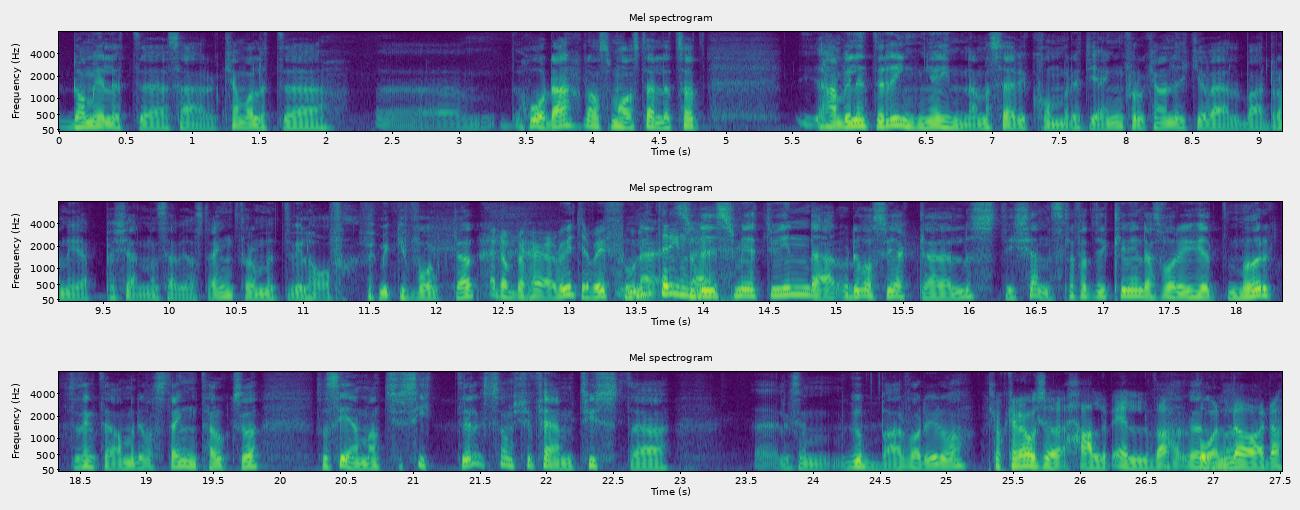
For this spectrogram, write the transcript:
de är lite så här, kan vara lite eh, hårda, de som har stället. Så att han vill inte ringa innan och säga vi kommer ett gäng för då kan han lika väl bara dra ner persiennen och säga vi har stängt för de inte vill ha för mycket folk där. Nej, De behöver ju inte, det var ju fullt där Nej, inne. så vi smet ju in där och det var så jäkla lustig känsla för att vi klev in där så var det ju helt mörkt. Jag tänkte ja men det var stängt här också. Så ser man, ty- sitter liksom 25 tysta eh, liksom, gubbar var det ju då. Klockan är också halv elva Halv på elva. en lördag.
